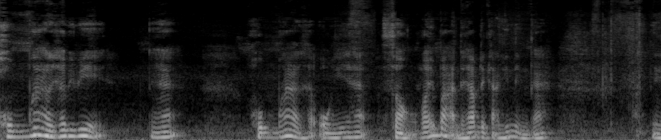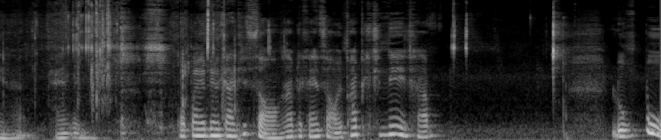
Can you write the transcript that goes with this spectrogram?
คมมากเลยครับพี่ๆนะฮะคมมากครับองค์นี้ฮะสองร้อยบาทนะครับรายการที่หนึ่งนะนี่ฮะแค่หนึ่งต่อไปเป็นรายการที่สองครับรายการที่สองเป็นพระพิคเนตครับ หลวงปู่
